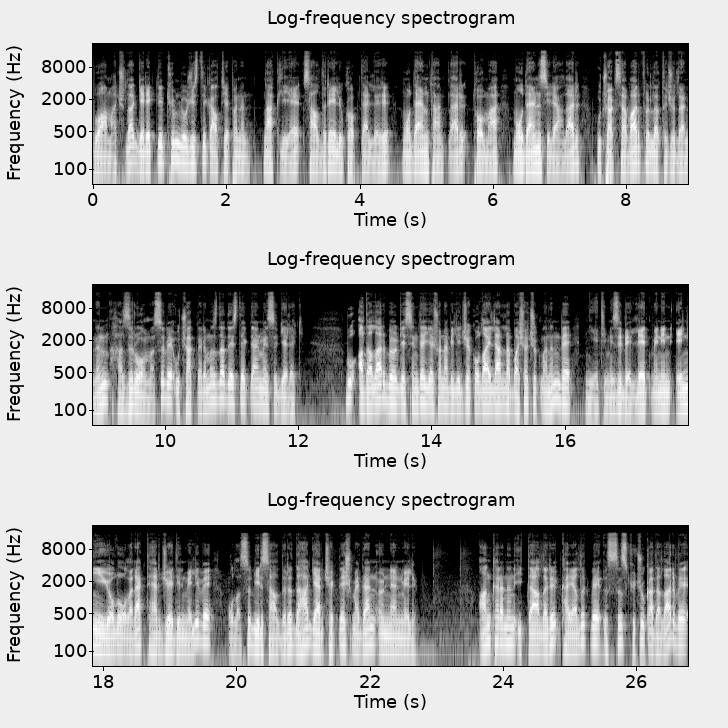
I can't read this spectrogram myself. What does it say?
Bu amaçla gerekli tüm lojistik altyapının, nakliye, saldırı helikopterleri, modern tanklar, TOMA, modern silahlar, uçak savar fırlatıcılarının hazır olması ve uçaklarımızla desteklenmesi gerek. Bu adalar bölgesinde yaşanabilecek olaylarla başa çıkmanın ve niyetimizi belli etmenin en iyi yolu olarak tercih edilmeli ve olası bir saldırı daha gerçekleşmeden önlenmeli. Ankara'nın iddiaları kayalık ve ıssız küçük adalar ve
